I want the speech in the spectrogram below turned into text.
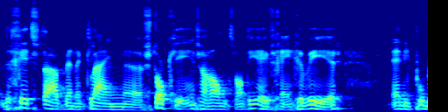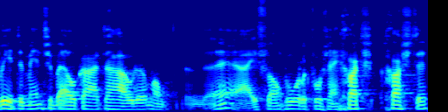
de gids staat met een klein uh, stokje in zijn hand, want die heeft geen geweer. En die probeert de mensen bij elkaar te houden, want uh, hij is verantwoordelijk voor zijn gasten.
